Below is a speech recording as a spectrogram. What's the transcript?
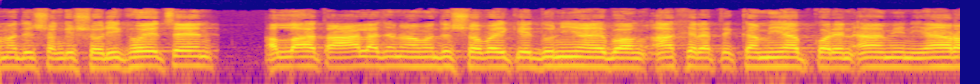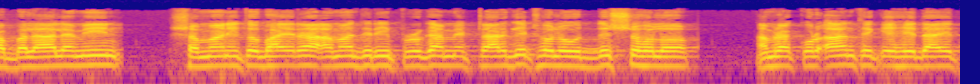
আমাদের সঙ্গে শরিক হয়েছেন, আল্লাহ তালা যেন আমাদের সবাইকে দুনিয়া এবং আখেরাতে কামিয়াব করেন, আমিন। ইয়া রব্বাল আলমিন। সম্মানিত ভাইরা, আমাদের এই প্রোগ্রামের টার্গেট হলো, উদ্দেশ্য হলো, আমরা কোরআন থেকে হেদায়েত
